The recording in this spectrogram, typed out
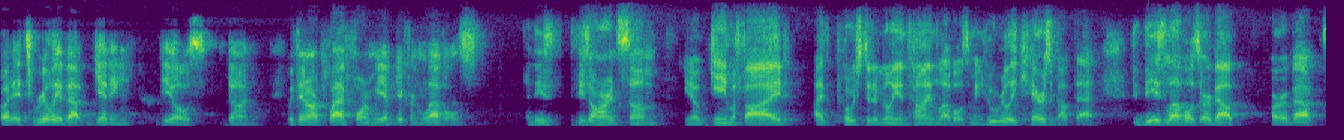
but it's really about getting deals done. Within our platform, we have different levels, and these these aren't some you know gamified. I've posted a million time levels. I mean, who really cares about that? These levels are about are about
